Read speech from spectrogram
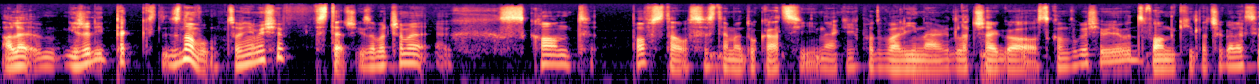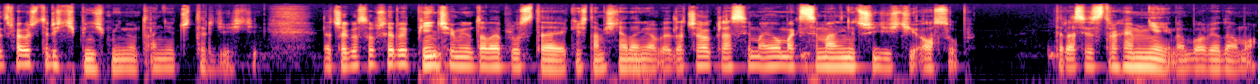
Ale mm, jeżeli tak znowu cofniemy się wstecz i zobaczymy skąd powstał system edukacji, na jakich podwalinach, dlaczego, skąd w ogóle się wzięły dzwonki, dlaczego lekcje trwały 45 minut, a nie 40. Dlaczego są przerwy 5-minutowe plus te jakieś tam śniadaniowe? Dlaczego klasy mają maksymalnie 30 osób? Teraz jest trochę mniej, no bo wiadomo,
